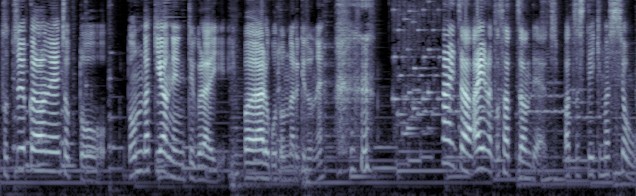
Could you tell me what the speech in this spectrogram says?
途中からね、ちょっと、どんだけやねんってぐらいいっぱいあることになるけどね。はい、じゃあ、アイナとサッちゃんで出発していきましょう。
